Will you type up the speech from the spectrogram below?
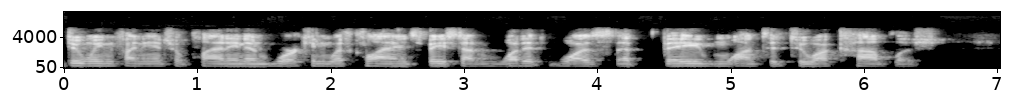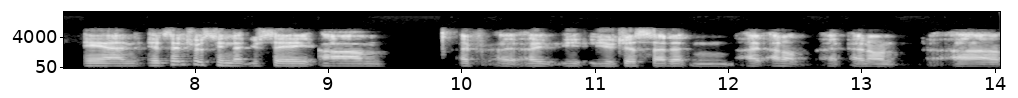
doing financial planning and working with clients based on what it was that they wanted to accomplish. And it's interesting that you say um, I, I, you just said it, and I, I don't I, don't uh,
